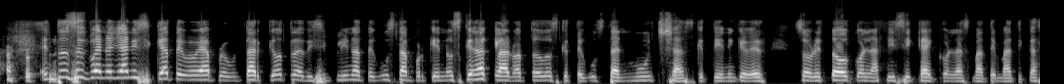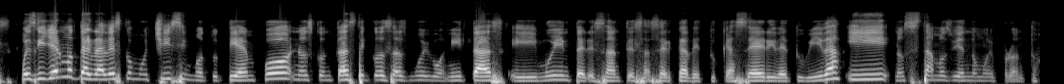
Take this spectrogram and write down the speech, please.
Entonces, bueno, ya ni siquiera te voy a preguntar qué otra disciplina te gusta, porque nos queda claro a todos que te gustan muchas que tienen que ver sobre todo con la física y con las matemáticas. Pues Guillermo, te agradezco muchísimo tu tiempo, nos contaste cosas muy bonitas y muy interesantes acerca de tu quehacer y de tu vida y nos estamos viendo muy pronto.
